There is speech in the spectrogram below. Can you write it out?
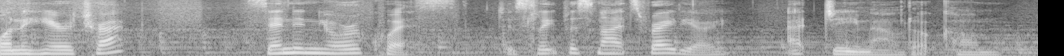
Want to hear a track? Send in your requests to sleeplessnightsradio at gmail.com.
